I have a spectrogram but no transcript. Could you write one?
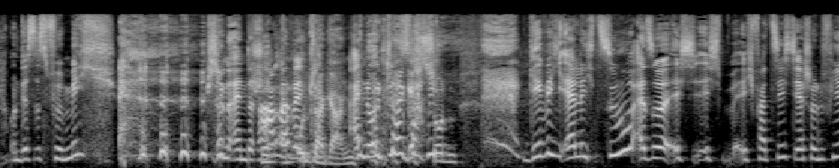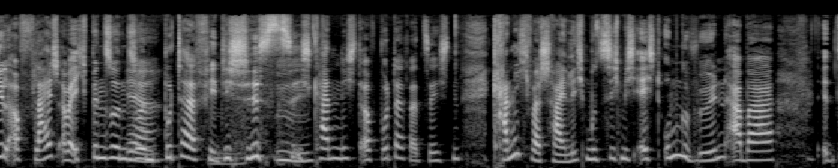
Und das ist für mich schon ein Drama. Schon ein Untergang. Ein Untergang. Gebe ich ehrlich zu. Also ich, ich, ich verzichte ja schon viel auf Fleisch, aber ich bin so ein, ja. so ein Butterfetischist. Mhm. Ich kann nicht auf Butter verzichten. Kann ich wahrscheinlich, muss ich mich echt umgewöhnen, aber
